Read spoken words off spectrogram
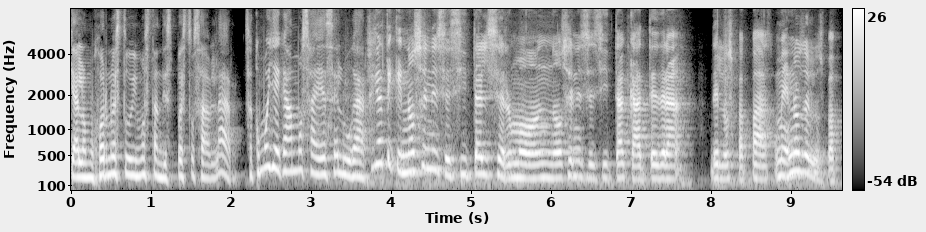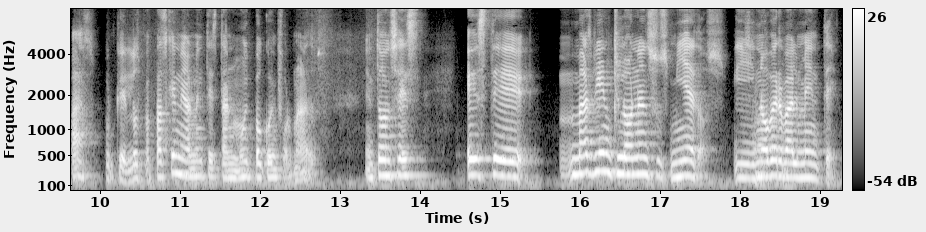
que a lo mejor no estuvimos tan dispuestos a hablar. O sea, ¿cómo llegamos a ese lugar? Fíjate que no se necesita el sermón, no se necesita cátedra de los papás, menos de los papás, porque los papás generalmente están muy poco informados. Entonces, este, más bien clonan sus miedos y no verbalmente.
